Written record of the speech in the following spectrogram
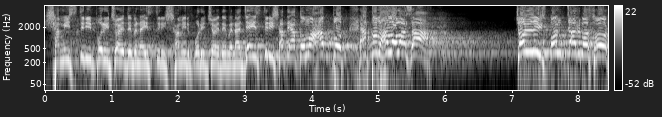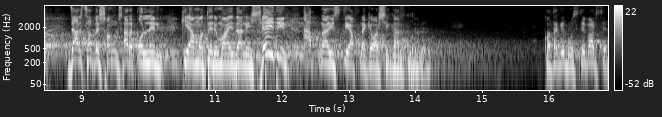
স্বামী স্ত্রীর পরিচয় দেবে না, স্ত্রী স্বামীর পরিচয় দেবে না। যে স্ত্রীর সাথে এত মহাব্বত, এত ভালোবাসা, চল্লিশ, পঞ্চাশ বছর, যার সাথে সংসার করলেন কিয়ামতের ময়দানে, সেই দিন আপনার স্ত্রী আপনাকে অস্বীকার করবে। কথা কি বুঝতে পারছেন?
